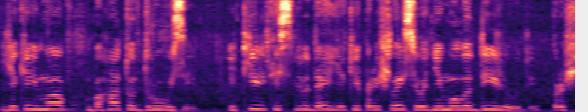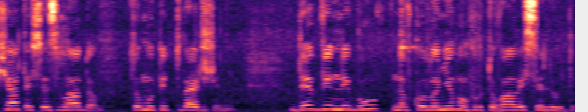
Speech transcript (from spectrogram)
який мав багато друзів. І кількість людей, які прийшли сьогодні, молоді люди, прощатися з владом, тому підтвердження. Де б він не був, навколо нього гуртувалися люди,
